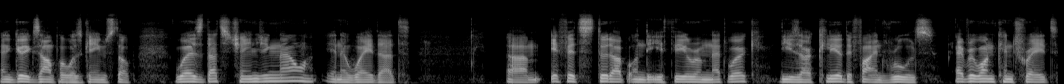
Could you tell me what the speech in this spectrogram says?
And a good example was GameStop. Whereas that's changing now in a way that um, if it stood up on the Ethereum network, these are clear defined rules. Everyone can trade,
